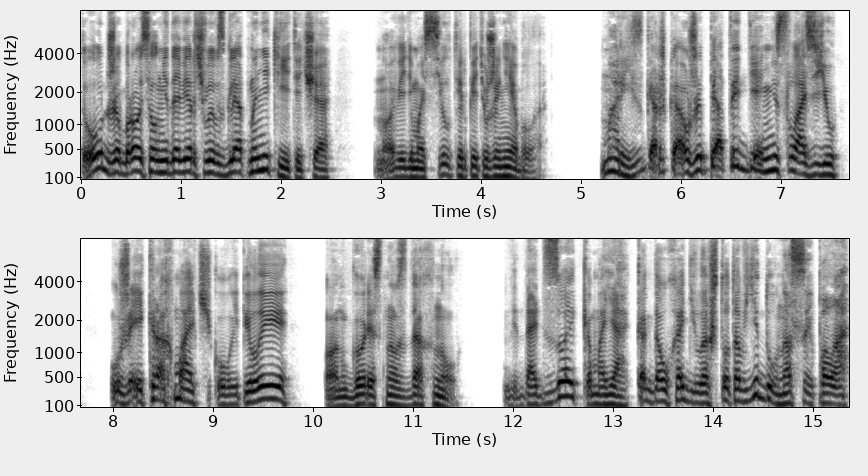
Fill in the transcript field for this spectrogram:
Тут же бросил недоверчивый взгляд на Никитича, но, видимо, сил терпеть уже не было. «Марий, с горшка уже пятый день не слазью. Уже и крах мальчику выпил, и...» Он горестно вздохнул. «Видать, Зойка моя, когда уходила, что-то в еду насыпала».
